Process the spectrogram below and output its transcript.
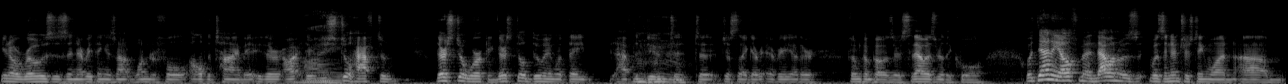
you know roses and everything is not wonderful all the time. It- there are there, you still have to they're still working. They're still doing what they have to do to, to just like every, every other film composer. So that was really cool. With danny elfman that one was was an interesting one. Um,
